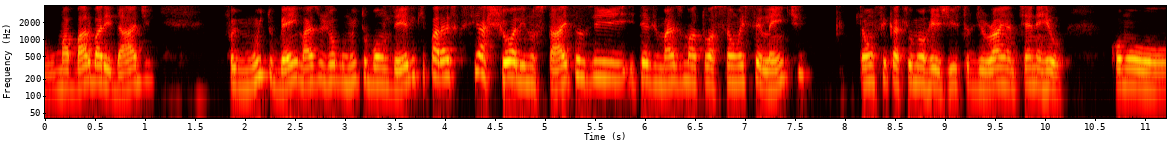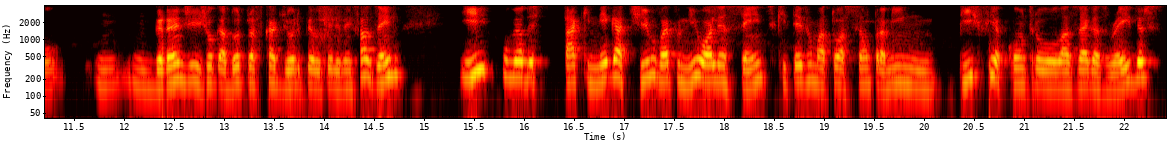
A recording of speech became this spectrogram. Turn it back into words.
uma barbaridade. Foi muito bem, mais um jogo muito bom dele, que parece que se achou ali nos Titans e, e teve mais uma atuação excelente. Então fica aqui o meu registro de Ryan Tannehill como um, um grande jogador para ficar de olho pelo que ele vem fazendo. E o meu destaque negativo vai para o New Orleans Saints, que teve uma atuação para mim pífia contra o Las Vegas Raiders.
